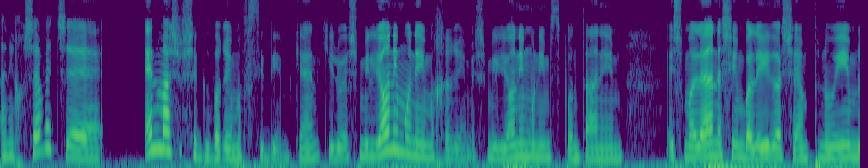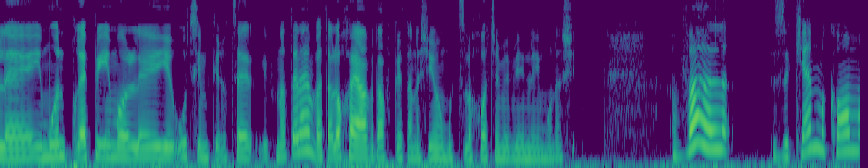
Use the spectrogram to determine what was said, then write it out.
אני חושבת שאין משהו שגברים מפסידים, כן? כאילו, יש מיליון אימונים אחרים, יש מיליון אימונים ספונטניים, יש מלא אנשים בליגה שהם פנויים לאימון פרפים או לייעוץ אם תרצה לפנות אליהם, ואתה לא חייב דווקא את הנשים המוצלחות שמביאים לאימון נשים. אבל זה כן מקום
